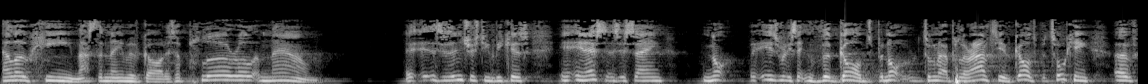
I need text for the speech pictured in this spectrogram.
Elohim, that's the name of God. It's a plural noun. This is interesting because in essence it's saying not, it is really saying the gods, but not talking about a plurality of gods, but talking of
